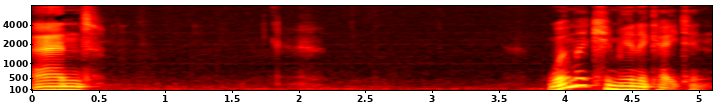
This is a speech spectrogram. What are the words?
And when we're communicating,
